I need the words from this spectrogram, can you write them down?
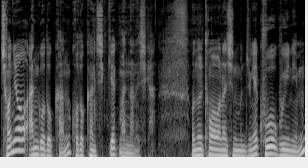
전혀 안 고독한 고독한 식객 만나는 시간. 오늘 통화 원하시는 분 중에 9592님,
